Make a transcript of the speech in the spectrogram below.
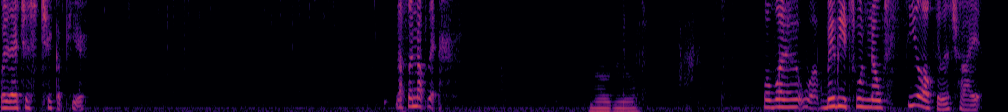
Wait, let's just check up here. Nothing up there. No deal. Well, what, what? Maybe it's one no seal. Okay, let's try it.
